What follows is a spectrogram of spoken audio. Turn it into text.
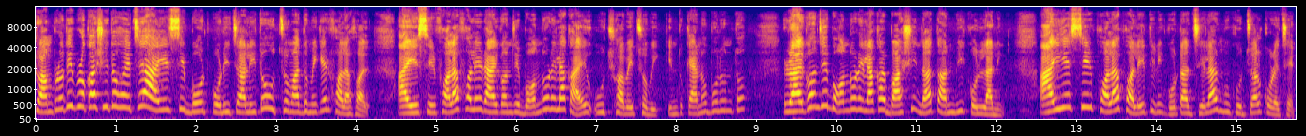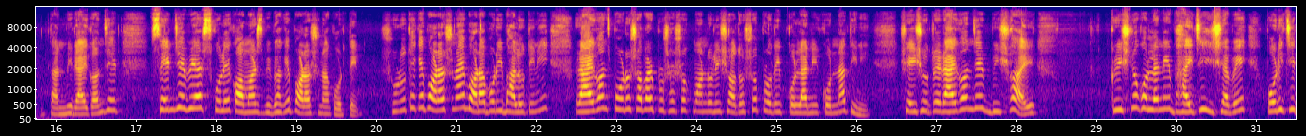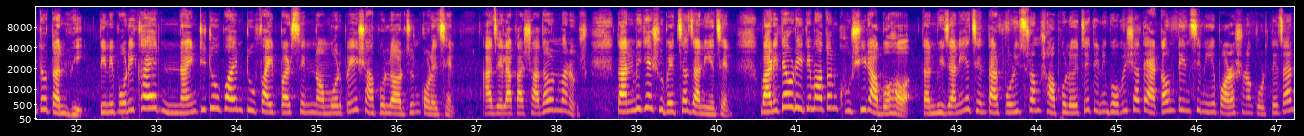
সম্প্রতি প্রকাশিত হয়েছে আইএসসি বোর্ড পরিচালিত উচ্চ মাধ্যমিকের ফলাফল। আইএসসির ফলাফলে রায়গঞ্জে বন্দর এলাকায় উৎসবের ছবি। কিন্তু কেন বলুন তো? রায়গঞ্জে বন্দর এলাকার বাসিন্দা তানভি কল্যাণী। আইএসসির ফলাফলে তিনি গোটা জেলার মুখ উজ্জ্বল করেছেন। তানভি রায়গঞ্জের সেন্ট জেভিয়ার স্কুলে কমার্স বিভাগে পড়াশোনা করতেন। শুরু থেকে পড়াশোনায় বরাবরই ভালো তিনি। রায়গঞ্জ পৌরসভার প্রশাসক মণ্ডলীর সদস্য প্রদীপ কল্যাণীর কন্যা তিনি। সেই সূত্রে রায়গঞ্জের বিষয় কৃষ্ণ কল্যাণীর ভাইজি হিসাবে পরিচিত তানভি। তিনি পরীক্ষায় ninety two point two five percent নম্বর পেয়ে সাফল্য অর্জন করেছেন। আজ এলাকার সাধারণ মানুষ তানভিকে শুভেচ্ছা জানিয়েছেন। বাড়িতেও রীতিমতন খুশির আবহাওয়া। তানভি জানিয়েছেন, তার পরিশ্রম সফল হয়েছে। তিনি ভবিষ্যতে অ্যাকাউন্টেন্সি নিয়ে পড়াশোনা করতে চান।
